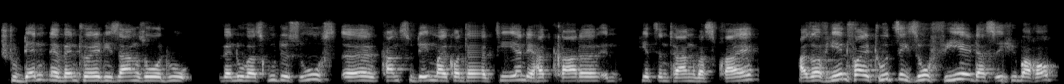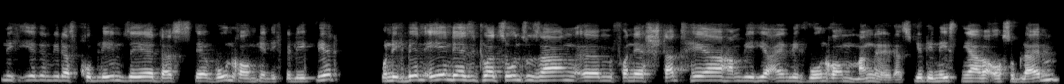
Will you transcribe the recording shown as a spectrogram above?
Studenten eventuell, die sagen so, du, wenn du was Gutes suchst, äh, kannst du den mal kontaktieren. Der hat gerade in 14 Tagen was frei. Also auf jeden Fall tut sich so viel, dass ich überhaupt nicht irgendwie das Problem sehe, dass der Wohnraum hier nicht belegt wird. Und ich bin eh in der Situation zu sagen, ähm, von der Stadt her haben wir hier eigentlich Wohnraummangel. Das wird die nächsten Jahre auch so bleiben,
